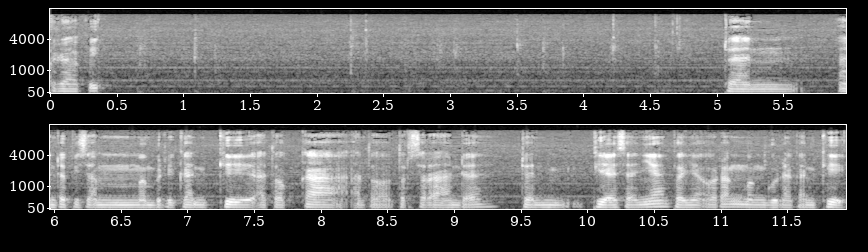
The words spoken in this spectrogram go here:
grafik dan anda bisa memberikan G atau K atau terserah Anda dan biasanya banyak orang menggunakan G.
